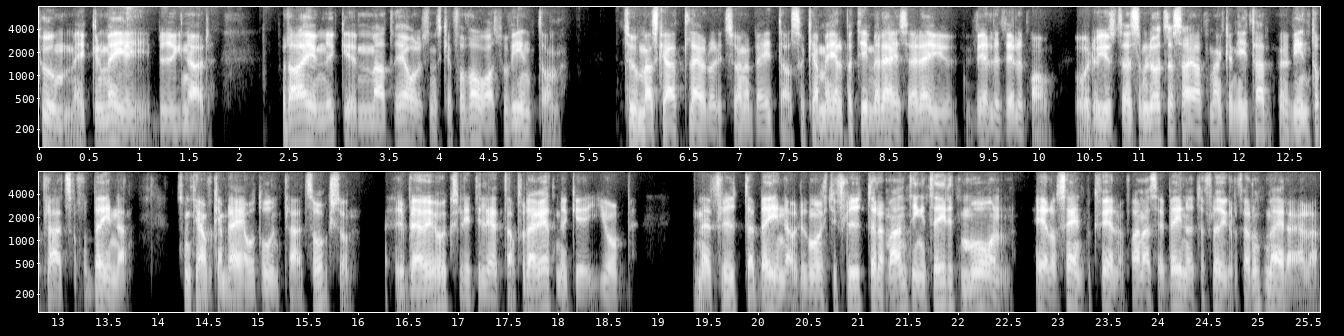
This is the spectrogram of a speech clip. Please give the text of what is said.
tom ekonomibyggnad för det är ju mycket material som ska förvaras på vintern. Tumma skattlådor och lite sådana bitar. Så kan man hjälpa till med det så är det ju väldigt, väldigt bra. Och det är just det som Lotta säger att man kan hitta vinterplatser för bina som kanske kan bli året runt-platser också. Det blir ju också lite lättare för det är rätt mycket jobb med att flytta bina och du måste flytta dem antingen tidigt på morgonen eller sent på kvällen för annars är bina ute och flyger, då får du inte med dig alla.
